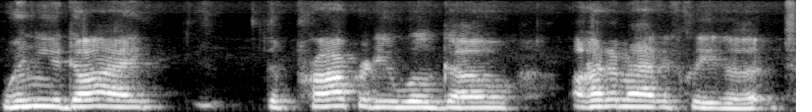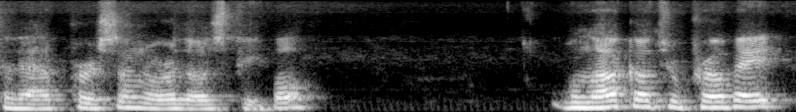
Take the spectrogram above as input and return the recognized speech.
when you die, the property will go automatically to, to that person or those people, will not go through probate,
